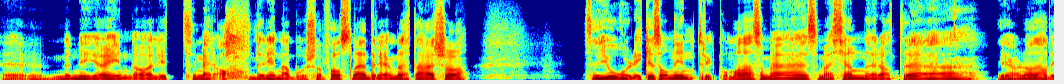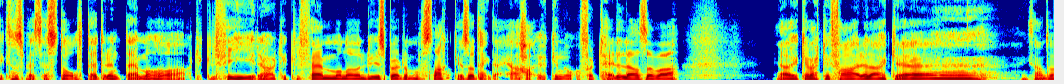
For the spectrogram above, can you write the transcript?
eh, med nye øyne og litt mer alder innabords. Og for oss når jeg drev med dette her, så, så gjorde det ikke sånn inntrykk på meg da, som, jeg, som jeg kjenner at eh, det gjør nå. Jeg hadde ikke noen spesiell stolthet rundt det med artikkel 4 og artikkel 5. Og når du spurte om å snakke, så tenkte jeg jeg har jo ikke noe å fortelle. altså hva Jeg har jo ikke vært i fare. Det har ikke, ikke sant,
